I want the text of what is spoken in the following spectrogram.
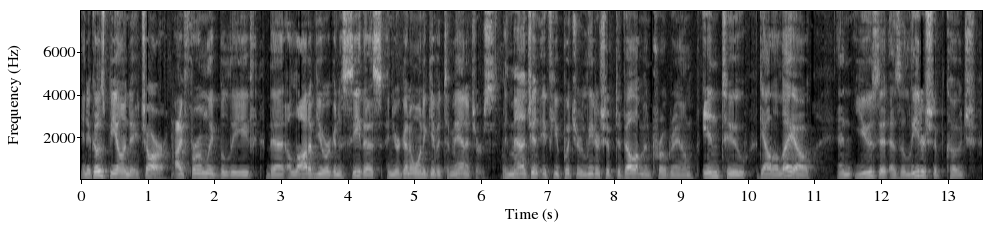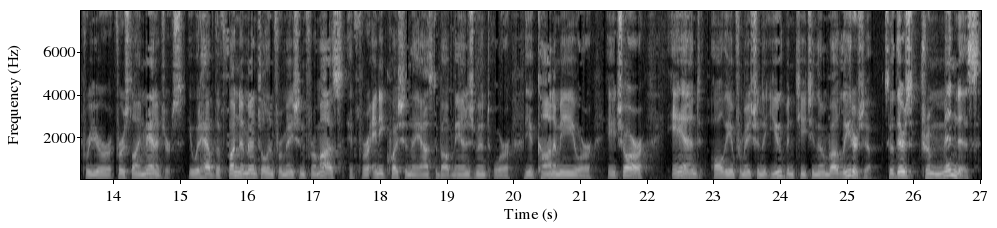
And it goes beyond HR. I firmly believe that a lot of you are going to see this and you're going to want to give it to managers. Imagine if you put your leadership development program into Galileo and used it as a leadership coach for your first line managers. It would have the fundamental information from us if for any question they asked about management or the economy or HR and all the information that you've been teaching them about leadership. So there's tremendous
